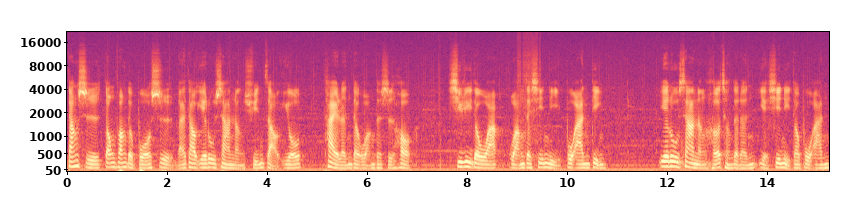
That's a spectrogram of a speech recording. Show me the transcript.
当时东方的博士来到耶路撒冷寻找犹太人的王的时候，希律的王王的心里不安定，耶路撒冷合成的人也心里都不安，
